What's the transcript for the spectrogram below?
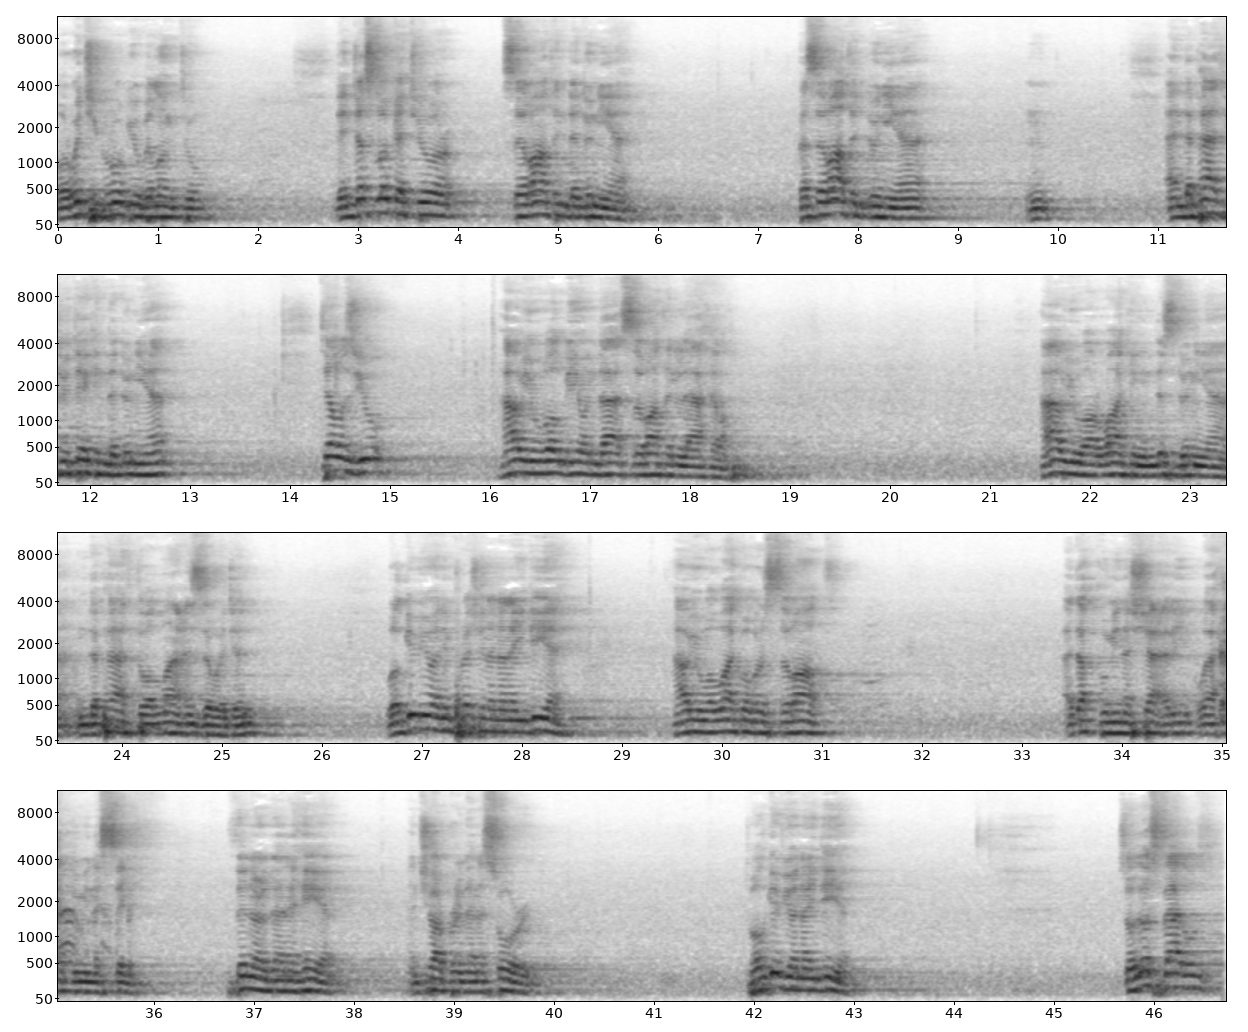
or which group you belong to, then just look at your sirat in the dunya. The sirat in dunya hmm, and the path you take in the dunya tells you how you will be on that sirat in the akhirah how you are walking in this dunya in the path to Allah Azza wa Jal will give you an impression and an idea how you will walk over Sirat أدق من الشعر وأحد من السيف thinner than a hair and sharper than a sword it will give you an idea so those battles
